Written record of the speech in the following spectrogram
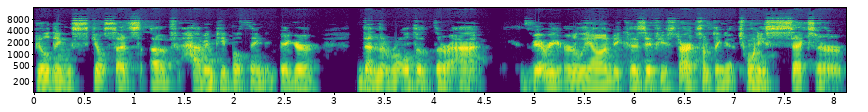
building skill sets of having people think bigger than the role that they're at very early on because if you start something at 26 or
